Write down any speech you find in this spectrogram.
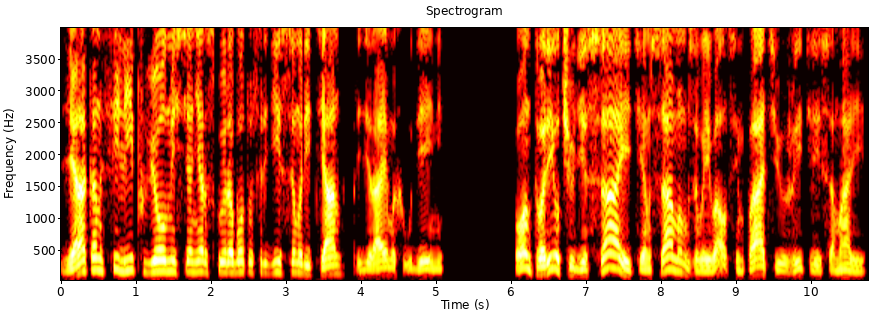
Диакон Филипп вел миссионерскую работу среди самаритян, презираемых иудеями. Он творил чудеса и тем самым завоевал симпатию жителей Самарии.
